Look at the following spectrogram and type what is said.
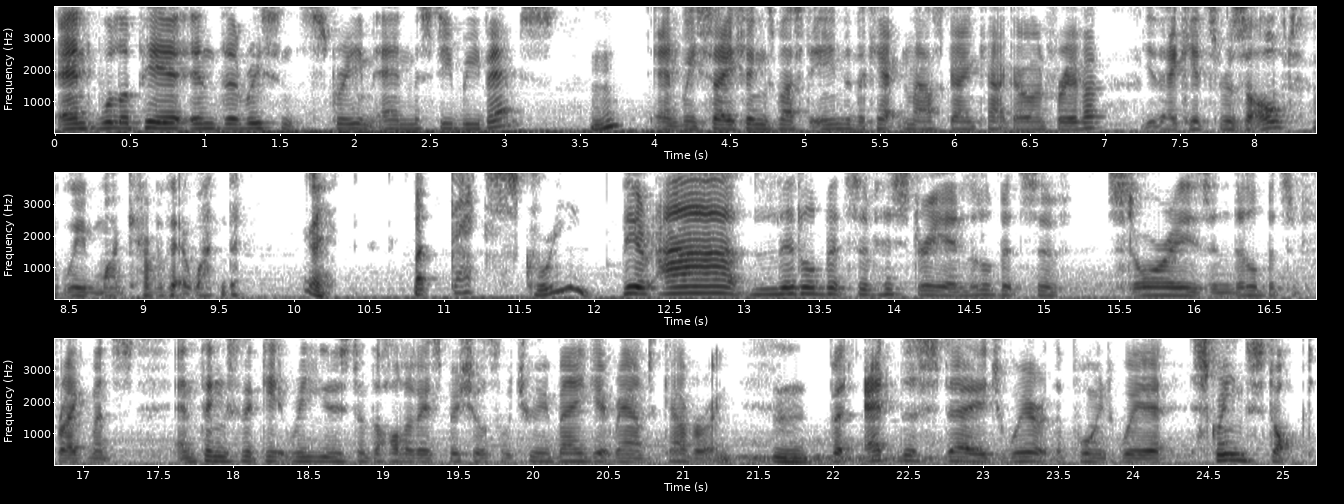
And will appear in the recent Scream and Misty revamps. Mhm. And we say things must end and the cat and mouse game can't go on forever. Yeah, that gets resolved. We might cover that one day. Yes. But that's Scream. there are little bits of history and little bits of stories and little bits of fragments and things that get reused in the holiday specials, which we may get round to covering. Mm. But at this stage, we're at the point where Scream stopped.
